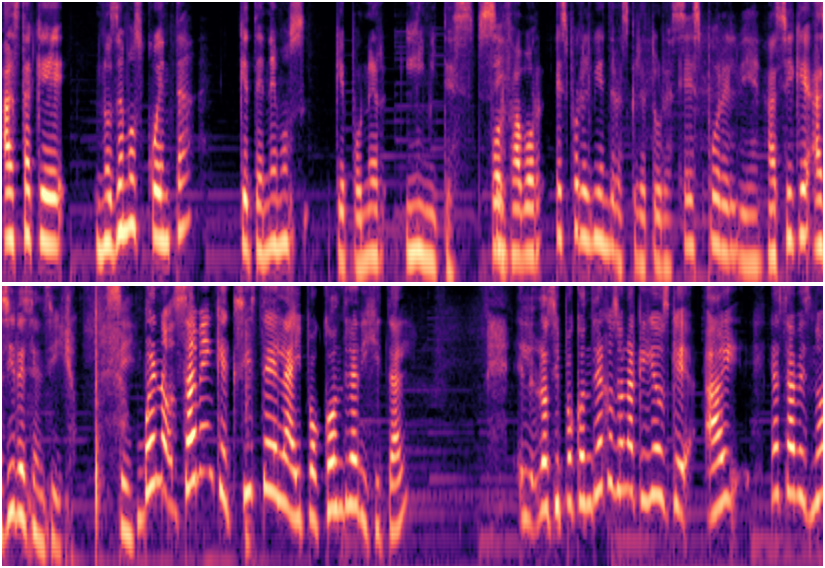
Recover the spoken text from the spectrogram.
hasta que nos demos cuenta que tenemos que poner límites. Por favor, es por el bien de las criaturas. Es por el bien. Así que así de sencillo. Sí. Bueno, ¿saben que existe la hipocondria digital? Los hipocondríacos son aquellos que hay, ya sabes, ¿no?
